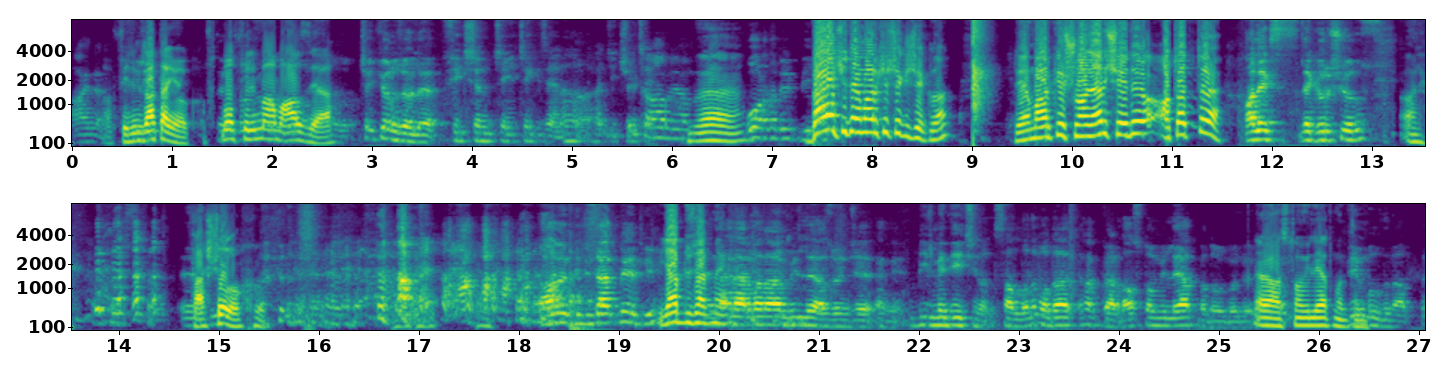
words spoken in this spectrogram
Aynen. Ha, Film zaten yok. Futbol filmi ama az ya. Çekiyorsunuz öyle. Fiction şeyi çekeceğine hacı Çek abi ya. He. Bu arada bir, bir Belki Demarke çekecek lan. Demarke şu an her şeyde atakta. Alex'le görüşüyoruz. Hani Taşlı oğlum. Abi bir düzeltme yapayım. Yap düzeltme. Ben Erman abiyle az önce hani bilmediği için salladım. O da hak verdi. Aston Villa'ya atmadı o golü. Evet, Aston Villa atmadı tabii. Wimbledon'a attı.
